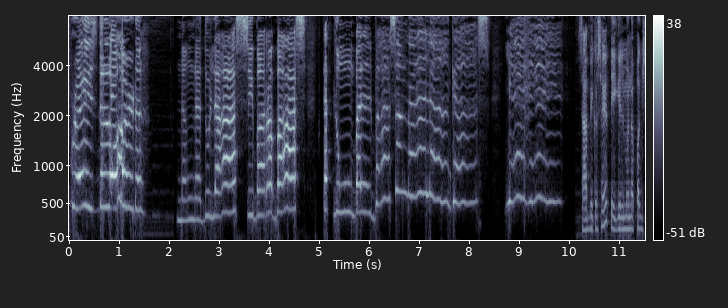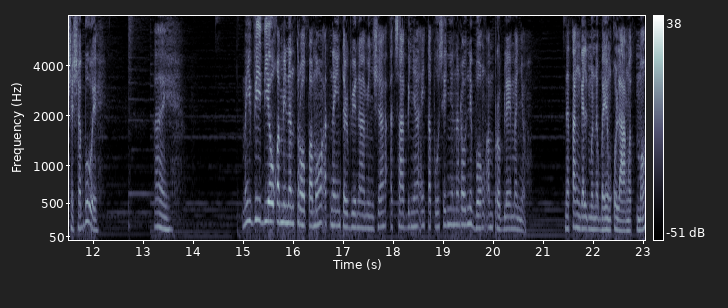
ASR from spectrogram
Praise the Lord! Nang nadulas si Barabas, tatlong balbas ang nalagas. Yeah! Sabi ko sa'yo, tigil mo na pagsasyabu eh. Ay, may video kami ng tropa mo at na-interview namin siya at sabi niya ay tapusin niyo na raw ni Bong ang problema niyo. Natanggal mo na ba yung kulangot mo?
